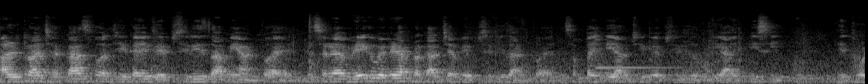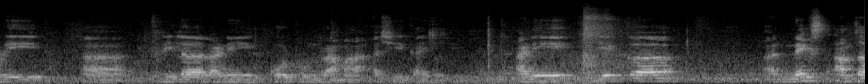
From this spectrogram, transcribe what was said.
अल्ट्रा झकासवर जे काही वेब सिरीज आम्ही आणतो आहे ते सगळ्या वेगवेगळ्या प्रकारच्या वेब सिरीज आहे जसं पहिली आमची वेब सिरीज होती आय पी सी ती थोडी थ्रिलर आणि कोर्टरूम ड्रामा अशी काही होती. आणि एक नेक्स्ट आमचा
